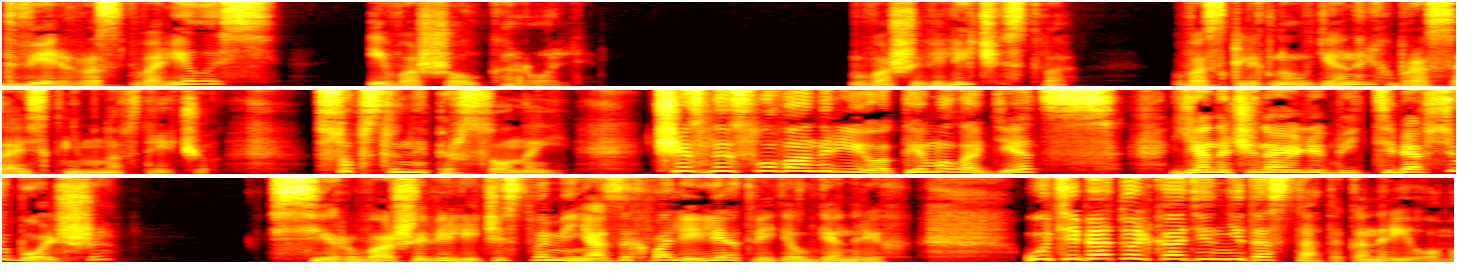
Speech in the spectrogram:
дверь растворилась, и вошел король. «Ваше Величество!» — воскликнул Генрих, бросаясь к нему навстречу — собственной персоной. Честное слово, Анрио, ты молодец. Я начинаю любить тебя все больше. Сир, ваше величество, меня захвалили, ответил Генрих. У тебя только один недостаток, Анрио.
